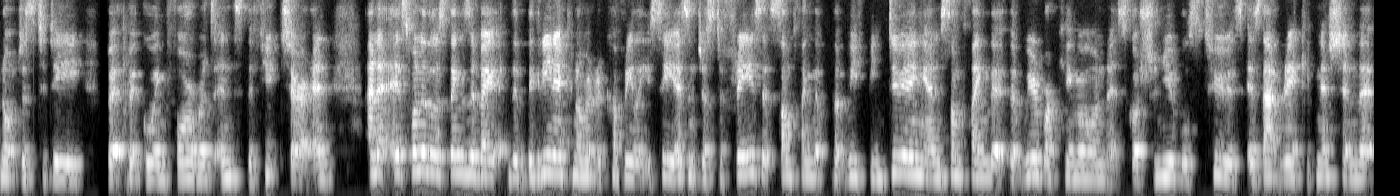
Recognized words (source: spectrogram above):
not just today but but going forward into the future and and it's one of those things about the, the green economic recovery like you say isn't just a phrase it's something that, that we've been doing and something that, that we're working on at Scottish Renewables too is, is that recognition that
